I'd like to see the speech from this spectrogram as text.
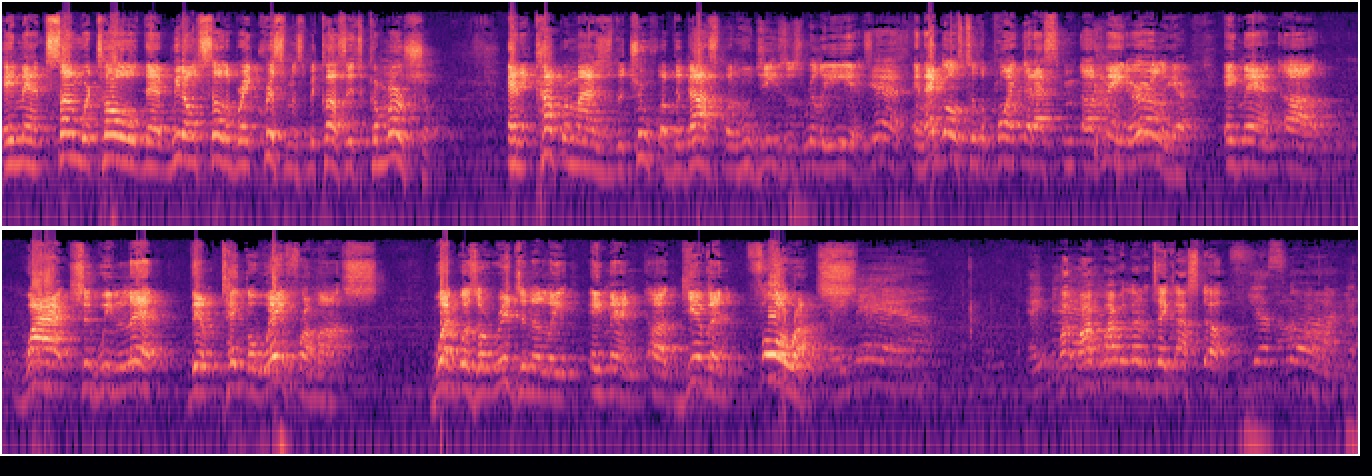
Amen. Some were told that we don't celebrate Christmas because it's commercial and it compromises the truth of the gospel and who Jesus really is. Yes. And that goes to the point that I uh, made earlier. Amen. Uh, why should we let them take away from us what was originally, amen, uh, given for us? Amen. Amen. Why, why, why we let them take our stuff? Yes, Lord.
